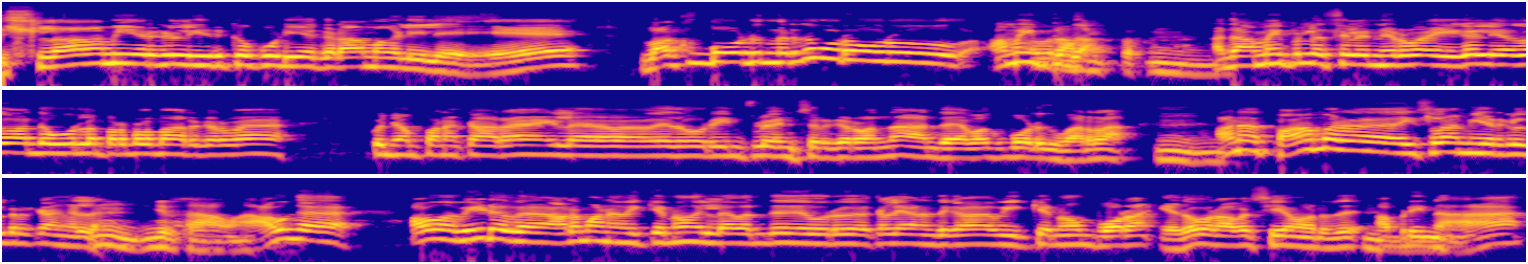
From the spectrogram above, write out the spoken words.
இஸ்லாமியர்கள் இருக்கக்கூடிய கிராமங்களிலேயே வக்ஃப் போர்டுங்கிறது ஒரு ஒரு அமைப்பு தான். அந்த அமைப்பில் சில நிர்வாகிகள் ஏதோ அந்த ஊரில் பிரபலமாக இருக்கிறவன் கொஞ்சம் பணக்காரன் இல்லை ஏதோ ஒரு இன்ஃப்ளூயன்ஸ் இருக்கிறவன் தான் அந்த வக்ஃப் போர்டுக்கு வர்றான். ஆனால் பாமர இஸ்லாமியர்கள் இருக்காங்கல்ல. அவங்க- அவங்க அவங்க வீடை அடமானம் வைக்கணும் இல்லை வந்து ஒரு கல்யாணத்துக்காக விற்கணும் போகிறான் ஏதோ ஒரு அவசியம் வருது. அப்படின்னா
